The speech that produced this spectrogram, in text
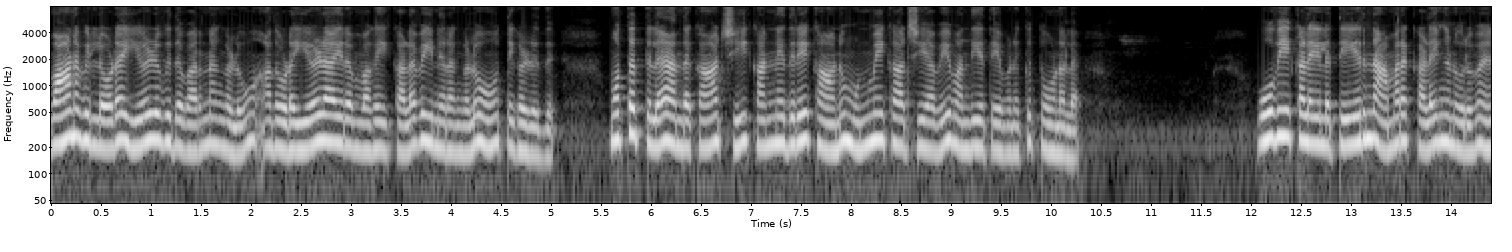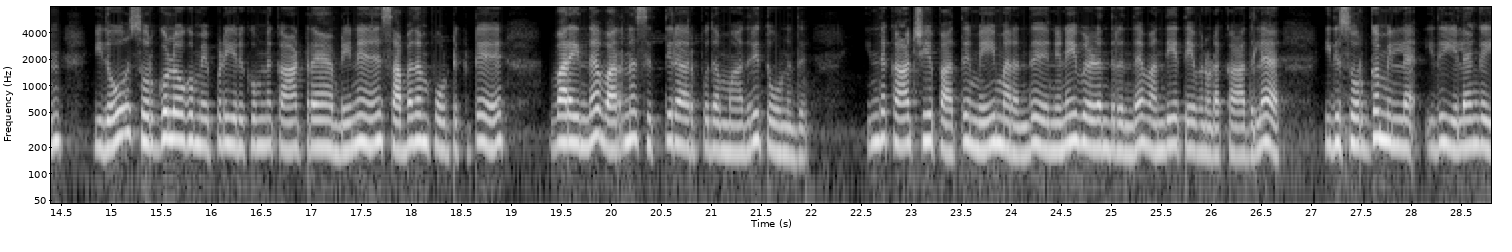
வானவில்லோட ஏழு வித வர்ணங்களும் அதோட ஏழாயிரம் வகை கலவை நிறங்களும் திகழுது. மொத்தத்தில் அந்த காட்சி கண்ணெதிரே காணும் உண்மை காட்சியாகவே வந்தியத்தேவனுக்கு தோணலை. ஓவியக்கலையில் தேர்ந்த அமர கலைஞன் ஒருவன் இதோ சொர்க்கலோகம் எப்படி இருக்கும்னு காட்டுறேன் அப்படின்னு சபதம் போட்டுக்கிட்டு வரைந்த வர்ண சித்திர அற்புதம் மாதிரி தோணுது. இந்த காட்சியை பார்த்து மெய் மறந்து நினைவு இழந்திருந்த வந்தியத்தேவனோட காதில் இது சொர்க்கம் இல்லை இது இலங்கை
